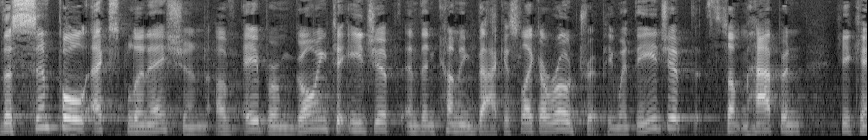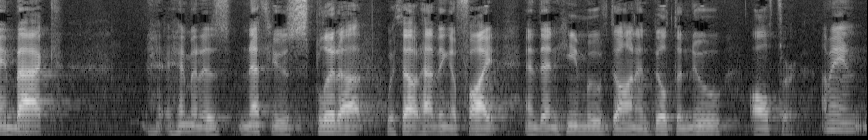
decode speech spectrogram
the simple explanation of Abram going to Egypt and then coming back. It's like a road trip. He went to Egypt, something happened, he came back, him and his nephews split up without having a fight, and then he moved on and built a new altar. I mean,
